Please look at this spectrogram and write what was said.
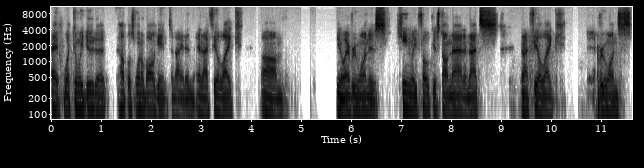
hey, what can we do to help us win a ball game tonight? And, and I feel like, um, you know, everyone is keenly focused on that. And that's, and I feel like everyone's,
